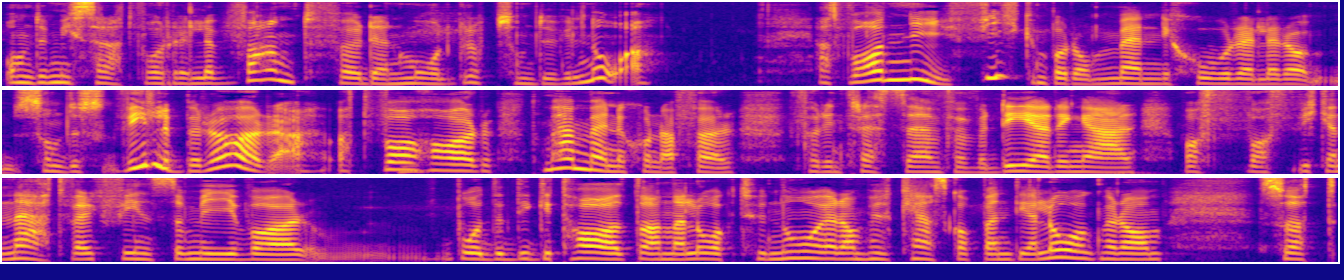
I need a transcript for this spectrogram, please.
om du missar att vara relevant för den målgrupp som du vill nå. Att vara nyfiken på de människor eller de, som du vill beröra. Att vad mm. har de här människorna för, för intressen, för värderingar? Vad, vad, vilka nätverk finns de i? Var, både digitalt och analogt, hur når jag dem? Hur kan jag skapa en dialog med dem? Så, att,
